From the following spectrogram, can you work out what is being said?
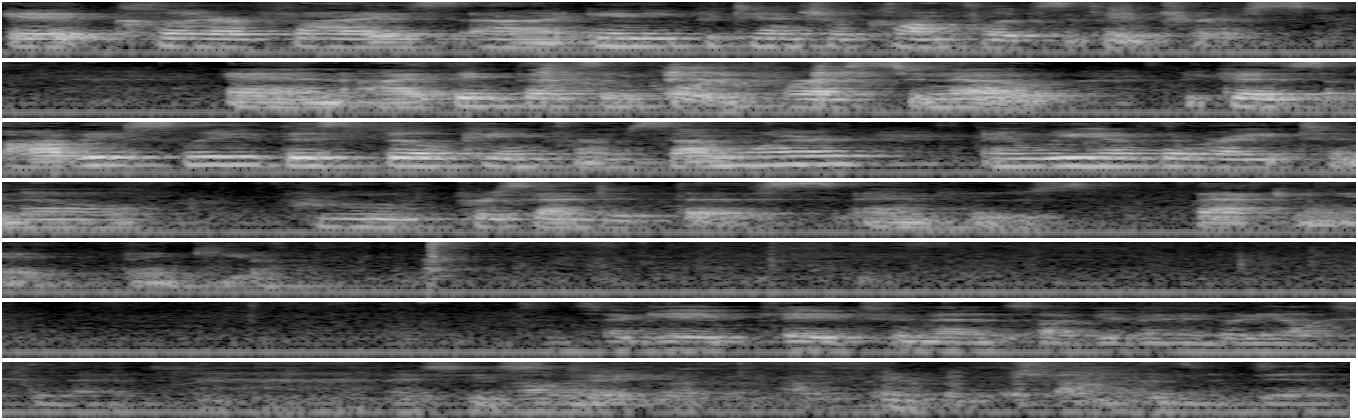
it clarifies uh, any potential conflicts of interest. And I think that's important for us to know, because obviously this bill came from somewhere, and we have the right to know who presented this and who's backing it. Thank you. Since I gave Kay two minutes, I'll give anybody else two minutes. I see somebody chomping the bit.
